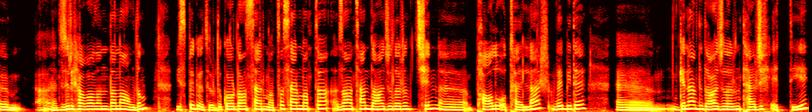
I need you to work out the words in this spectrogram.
e, Zürih Havaalanı'ndan aldım. Vispe götürdük. Oradan Sermat'a. Sermat'ta zaten dağcıların için e, pahalı oteller ve bir de e, genelde dağcıların tercih ettiği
